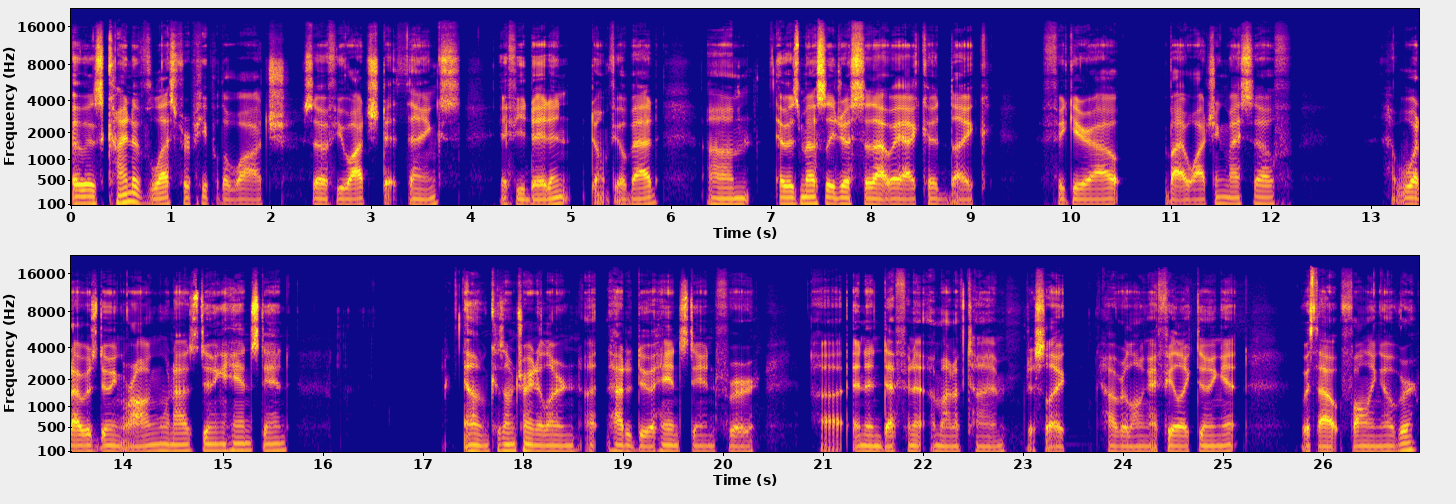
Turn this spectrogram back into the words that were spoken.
it was kind of less for people to watch. So if you watched it, thanks. If you didn't, don't feel bad. Um, it was mostly just so that way I could like figure out by watching myself what I was doing wrong when I was doing a handstand. Um, because I'm trying to learn uh, how to do a handstand for uh, an indefinite amount of time, just like however long I feel like doing it without falling over.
